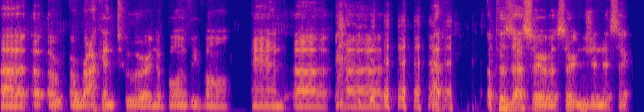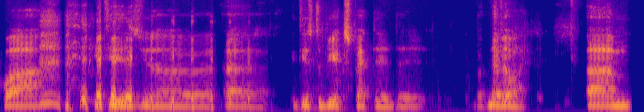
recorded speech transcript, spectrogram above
uh, a, a, a raconteur and a bon vivant, and uh, uh, a possessor of a certain je ne sais quoi. It is, you know, uh, it is to be expected, uh, never mind. Um,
